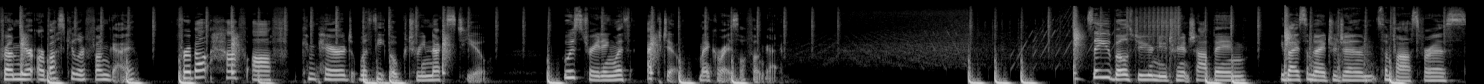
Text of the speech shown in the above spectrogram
from your arbuscular fungi for about half off compared with the oak tree next to you, who is trading with ectomycorrhizal fungi. Say you both do your nutrient shopping, you buy some nitrogen, some phosphorus.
